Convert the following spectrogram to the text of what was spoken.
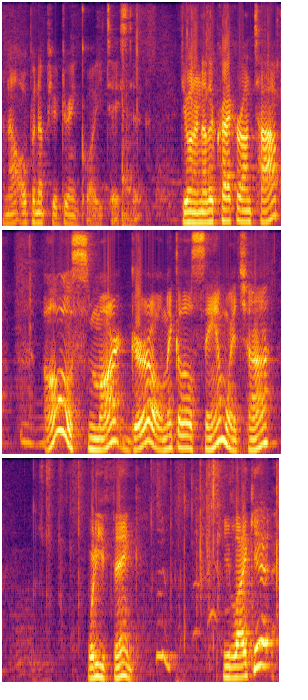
And I'll open up your drink while you taste it. Do you want another cracker on top? Mm-hmm. Oh, smart girl. Make a little sandwich, huh? What do you think? Hmm. You like it?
